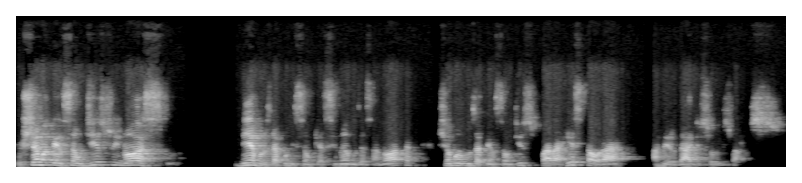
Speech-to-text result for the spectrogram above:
Eu chamo a atenção disso e nós, membros da comissão que assinamos essa nota, chamamos a atenção disso para restaurar a verdade sobre os fatos.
